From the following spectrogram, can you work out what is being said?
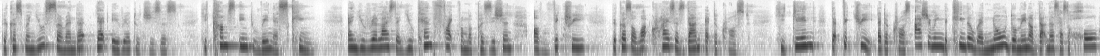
Because when you surrender that area to Jesus, He comes in to reign as King and you realize that you can fight from a position of victory because of what Christ has done at the cross. He gained that victory at the cross, ushering the kingdom where no domain of darkness has a hold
